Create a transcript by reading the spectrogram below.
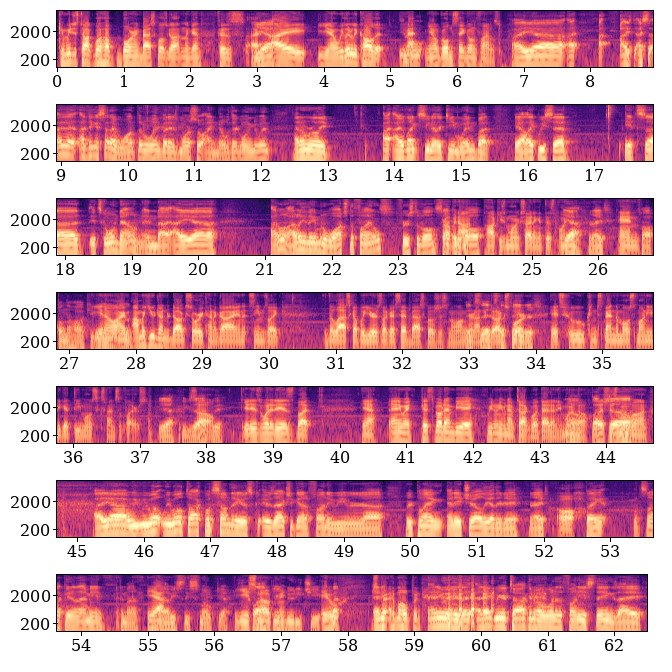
Can we just talk about how boring basketball's gotten again? Because I, Yeah. I, you know, we literally called it. You Ma- know- you know, Golden State going to finals. I uh, I, I, I, I, I think I said I want them to win, but it was more so I know they're going to win. I don't really. I I'd like to see another team win, but yeah, like we said, it's uh it's going down, and I I uh. I don't know. I don't even think I'm gonna watch the finals. First of all, Probably second not. of all, Hockey's more exciting at this point. yeah, right. And Top on the hockey. you know, I'm. I'm a huge underdog story kind of guy, and it seems like the last couple of years, like I said, basketball is just no longer It's- an it's underdog the sport. favorite. It's who can spend the most money to get the most expensive players. Yeah, exactly. It is what it is, but yeah. Anyway, pissed about NBA. We don't even have to talk about that anymore, No, though. but, Let's just uh, move on. I uh, we, we will we will talk about something. It was it was actually kind of funny. We were uh, we were playing NHL the other day, right? Oh, Playing it. Let's not get in. I mean, come on. Yeah. I obviously smoked you. You Clapped smoked your me. booty cheeks. Ew. But any, spread 'em open. anyways, I, I think we were talking about one of the funniest things. I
